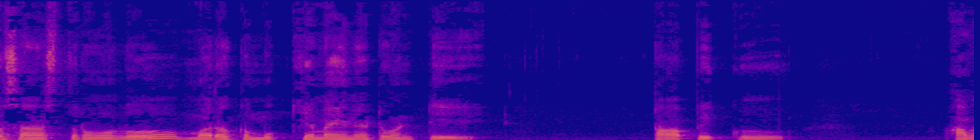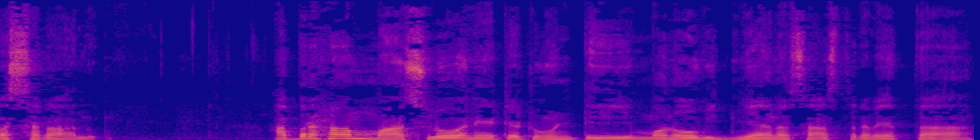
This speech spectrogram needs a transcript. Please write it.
శాస్త్రంలో మరొక ముఖ్యమైనటువంటి టాపిక్ అవసరాలు. అబ్రహాం మాస్లో అనేటటువంటి మనోవిజ్ఞాన శాస్త్రవేత్త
